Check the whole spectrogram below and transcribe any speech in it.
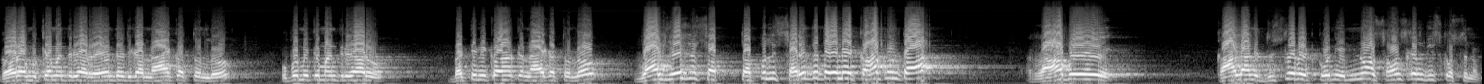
గౌరవ ముఖ్యమంత్రి గారు రేవంత్ రెడ్డి గారి నాయకత్వంలో ఉప ముఖ్యమంత్రి గారు బట్టి విక్రమార్క నాయకత్వంలో వాళ్ళు చేసిన సప్- తప్పుల్ని సరిదిద్దడమే కాకుండా రాబోయే కాలాన్ని దృష్టిలో పెట్టుకొని ఎన్నో సంస్కరణలు తీసుకొస్తున్నాం.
